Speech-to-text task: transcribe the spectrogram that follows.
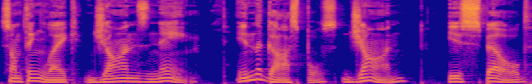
something like John's name. In the Gospels, John is spelled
